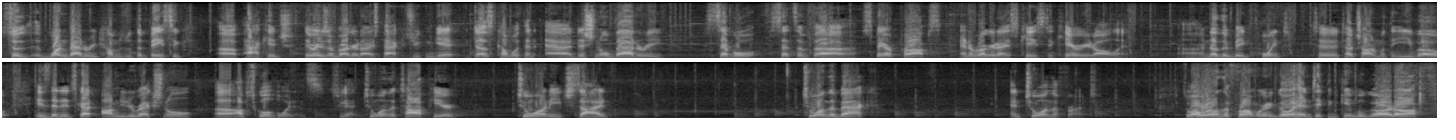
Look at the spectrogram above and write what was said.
So one battery comes with the basic uh, package. There is a ruggedized package you can get. It does come with an additional battery several sets of uh, spare props, and a ruggedized case to carry it all in. Uh, another big point to touch on with the Evo is that it's got omnidirectional uh, obstacle avoidance. So you got two on the top here, two on each side, two on the back, and two on the front. So while we're on the front, we're gonna go ahead and take the gimbal guard off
